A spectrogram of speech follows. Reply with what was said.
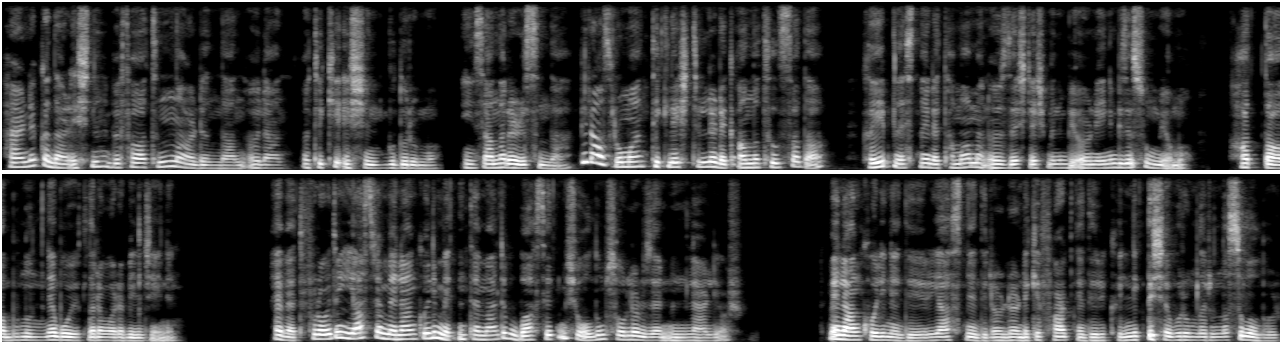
Her ne kadar eşinin vefatının ardından ölen öteki eşin bu durumu insanlar arasında biraz romantikleştirilerek anlatılsa da kayıp nesneyle tamamen özdeşleşmenin bir örneğini bize sunmuyor mu? Hatta bunun ne boyutlara varabileceğinin. Evet, Freud'un yas ve melankoli metni temelde bu bahsetmiş olduğum sorular üzerinden ilerliyor. Melankoli nedir, yas nedir, aralarındaki fark nedir, klinik dışa vurumları nasıl olur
